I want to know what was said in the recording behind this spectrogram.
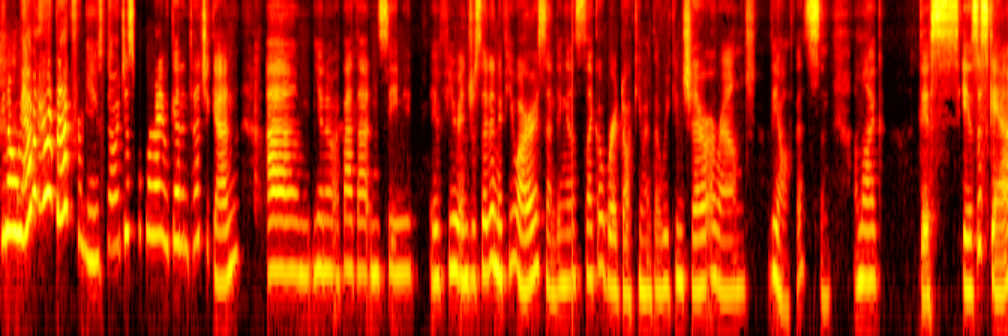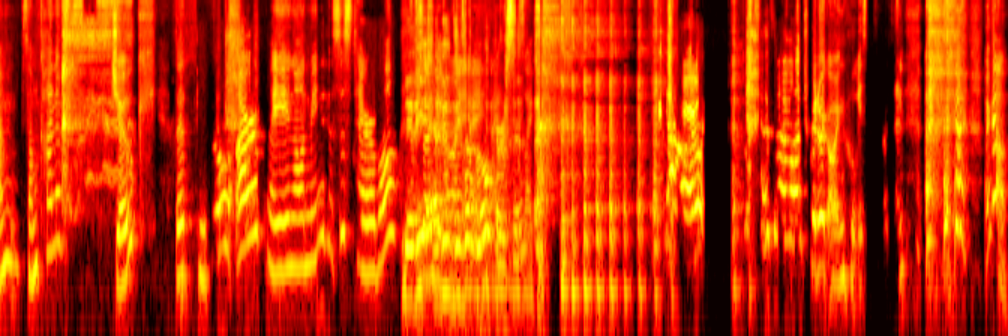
you know, we haven't heard back from you, so I just thought I would get in touch again, um, you know, about that and see if you're interested. And if you are, sending us like a Word document that we can share around the office. And I'm like, this is a scam, some kind of joke that people are playing on me. This is terrible. Maybe so, Evans know, is I, a real I, person. I like, so I'm on Twitter going, who is this person? like, oh,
